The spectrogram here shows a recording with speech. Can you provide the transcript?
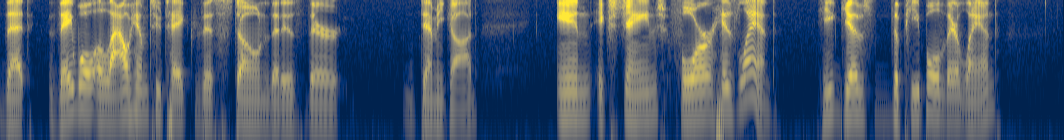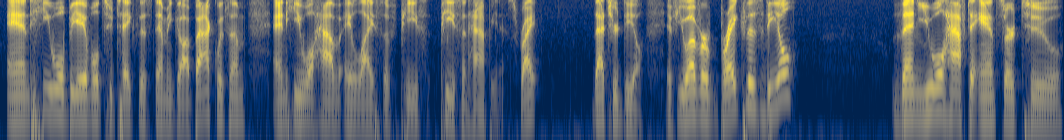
that they will allow him to take this stone that is their demigod in exchange for his land. He gives the people their land and he will be able to take this demigod back with him and he will have a life of peace peace and happiness, right? That's your deal. If you ever break this deal, then you will have to answer to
